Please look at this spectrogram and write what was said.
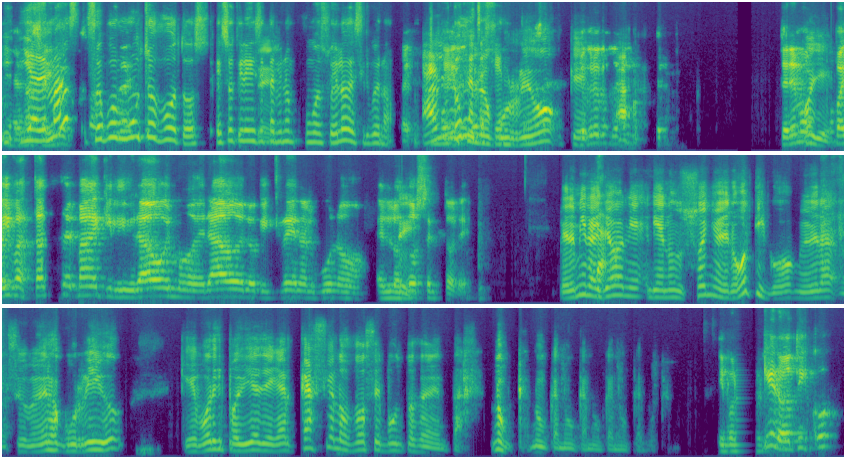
y, además fue por muchos votos. Eso tiene que ser también un, consuelo, decir, bueno, alguien se le ocurrió que... Yo creo que tenemos, un país bastante más equilibrado y moderado de lo que creen algunos en los dos sectores. Pero mira, yo ni, en un sueño erótico me hubiera, se me hubiera ocurrido que Boris podía llegar casi a los 12 puntos de ventaja. Nunca, nunca, nunca, nunca, nunca, nunca. ¿Y por qué erótico?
